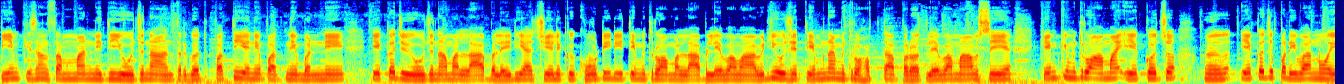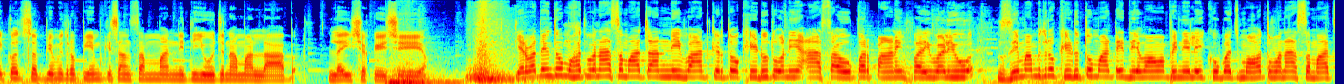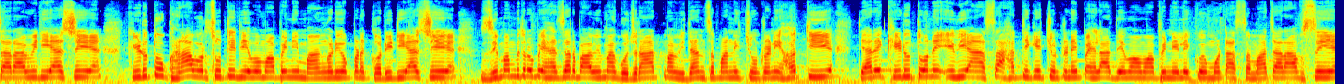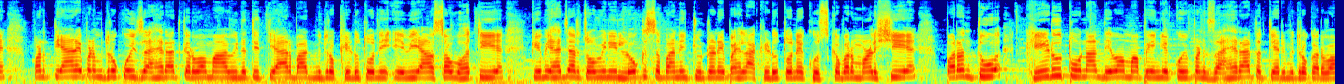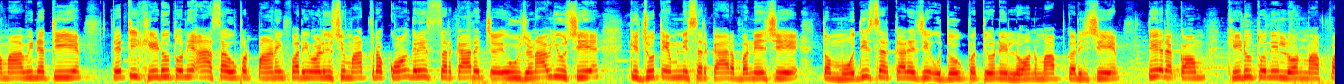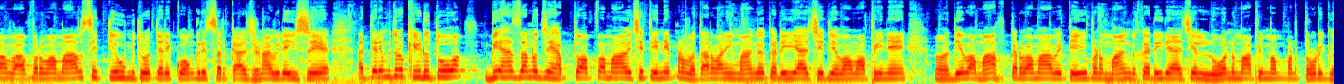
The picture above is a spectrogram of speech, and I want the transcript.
પીએમ કિસાન સન્માન નિધિ યોજના અંતર્ગત પતિ અને પત્ની બંને એક જ યોજનામાં લાભ લઈ રહ્યા છે. એટલે કે ખોટી રીતે મિત્રો આમાં લાભ લેવામાં આવી રહ્યો છે, તેમના મિત્રો હપ્તા પરત લેવામાં આવશે. કેમ કે મિત્રો આમાં એક જ એક જ પરિવારનો એક જ સભ્ય મિત્રો પીએમ કિસાન સન્માન નિધિ યોજનામાં લાભ લઈ શકે છે. ત્યારબાદ મિત્રો મહત્વના સમાચારની વાત કરતો ખેડૂતોની આશા ઉપર પાણી ફરી વળ્યું. જેમાં મિત્રો ખેડૂતો માટે દેવામાફીને લઈ ખૂબ જ મહત્વના સમાચાર આવી રહ્યા છે. ખેડૂતો ઘણા વર્ષોથી દેવામાફીની માંગણીઓ પણ કરી રહ્યા છે. જેમાં મિત્રો બે હજાર બાવીસમાં ગુજરાતમાં વિધાનસભાની ચૂંટણી હતી. ત્યારે ખેડૂતોને એવી આશા હતી કે ચૂંટણી પહેલાં દેવામાફીને લઈ કોઈ મોટા સમાચાર આવશે. પણ ત્યારે પણ મિત્રો કોઈ જાહેરાત કરવામાં આવી નથી. ત્યારબાદ મિત્રો ખેડૂતોની એવી આશાઓ હતી કે બે હજાર ચોવીસની લોકસભાની ચૂંટણી પહેલાં ખેડૂતોને ખુશખબર મળશે. પરંતુ ખેડૂતોના દેવા માફી અંગે કોઈ પણ જાહેરાત અત્યારે મિત્રો કરવામાં આવી નથી. તેથી ખેડૂતોની આશા ઉપર પાણી ફરી વળ્યું છે. માત્ર કોંગ્રેસ સરકારે એવું જણાવ્યું છે કે જો તેમની સરકાર બને છે, તો મોદી સરકારે જે ઉદ્યોગપતિઓની લોન માફ કરી છે, તે રકમ ખેડૂતોની લોન માફમાં વાપરવામાં આવશે તેવું મિત્રો અત્યારે કોંગ્રેસ સરકાર જણાવી રહી છે. અત્યારે મિત્રો ખેડૂતો બે હજારનો જે હપ્તો આપવામાં આવે છે, તેને પણ વધારવાની માંગ કરી રહ્યા છે. દેવા માફીને દેવા માફ કરવામાં આવે તેવી પણ માંગ કરી રહ્યા છે. લોન માફીમાં પણ થોડીક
